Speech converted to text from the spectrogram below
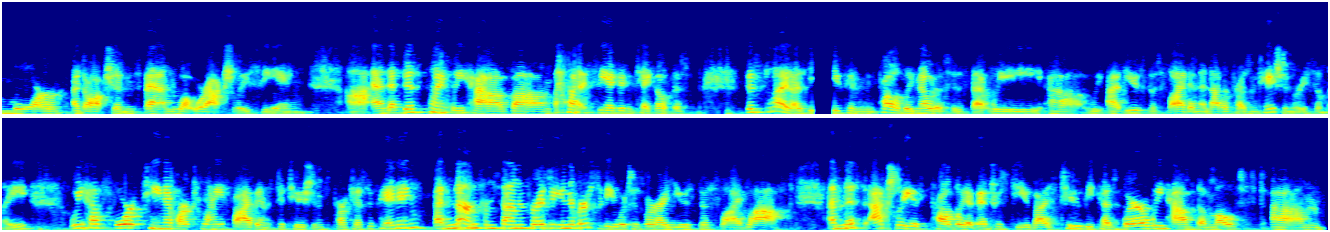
more adoptions than what we're actually seeing. Uh, and at this point we have, um, I see I didn't take out this, this slide. You can probably notice is that we, uh, we, I've used this slide in another presentation recently. We have 14 of our 25 institutions participating, but none from Simon Fraser University, which is where I used this slide last. And this actually is probably of interest to you guys too, because where we have the most um,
